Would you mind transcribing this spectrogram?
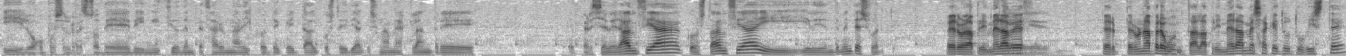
y luego pues el resto de, de inicio de empezar en una discoteca y tal, pues te diría que es una mezcla entre eh, perseverancia, constancia y, y evidentemente suerte. Pero la primera vez, Eh, per- pero una pregunta, la primera mesa que tú tuviste,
